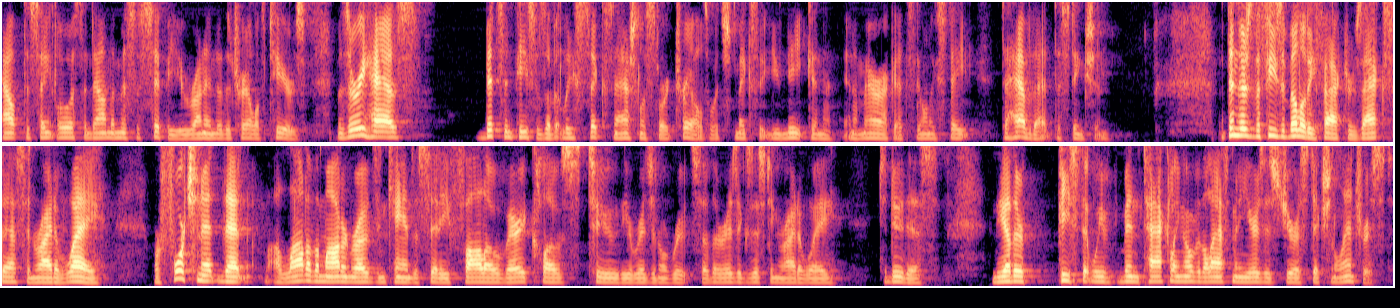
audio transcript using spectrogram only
out to St. Louis and down the Mississippi, you run into the Trail of Tears. Missouri has bits and pieces of at least six National Historic Trails, which makes it unique in, in America. It's the only state to have that distinction. But then there's the feasibility factors, access and right of way. We're fortunate that a lot of the modern roads in Kansas City follow very close to the original route, so there is existing right of way to do this. The other piece that we've been tackling over the last many years is jurisdictional interest.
